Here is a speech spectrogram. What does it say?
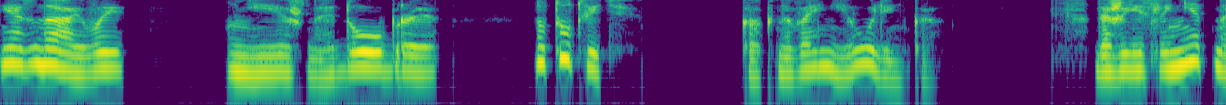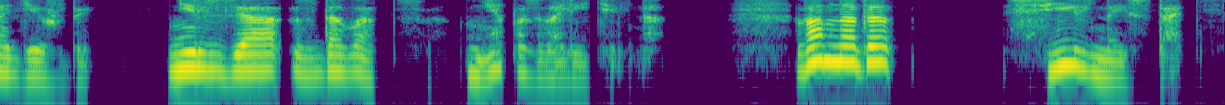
Я знаю, вы нежная, добрая, но тут ведь как на войне, Оленька. Даже если нет надежды, нельзя сдаваться, непозволительно. Вам надо сильной стать,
